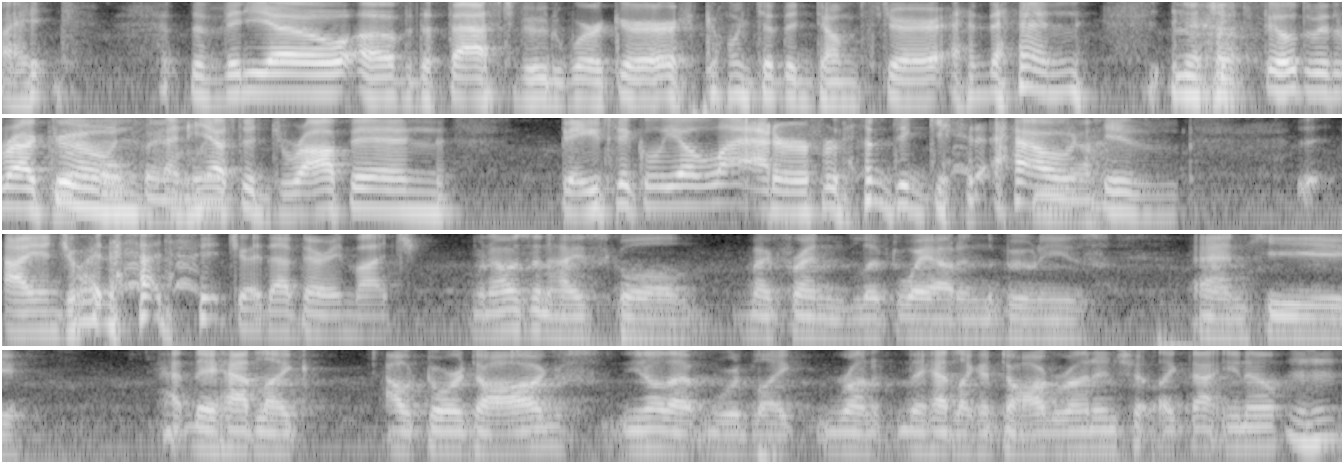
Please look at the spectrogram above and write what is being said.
I, the video of the fast food worker going to the dumpster and then it's just filled with raccoons and he has to drop in basically a ladder for them to get out Yeah. is I enjoy that. I enjoy that very much. When I was in high school, my friend lived way out in the boonies, and he had they had like outdoor dogs, you know, that would like run. They had like a dog run and shit like that, you know.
